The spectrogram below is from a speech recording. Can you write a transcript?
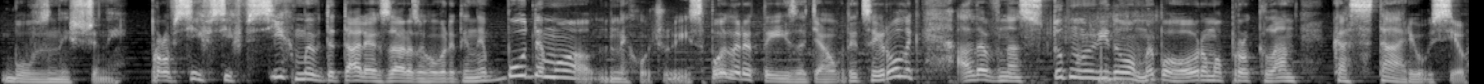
був знищений. Про всіх, всіх, всіх ми в деталях зараз говорити не будемо. Не хочу і спойлерити, і затягувати цей ролик. Але в наступному відео ми поговоримо про клан Кастаріусів,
